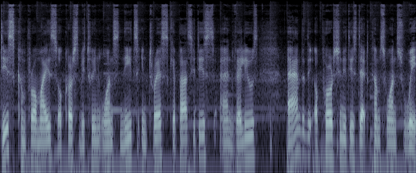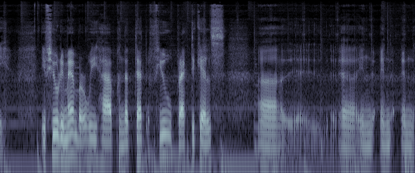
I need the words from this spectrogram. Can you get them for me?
This compromise occurs between one's needs interests capacities and values and the opportunities that comes one's way. If you remember we have conducted a few practicals in in in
